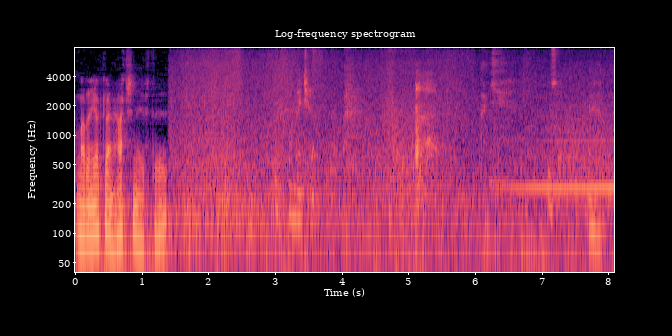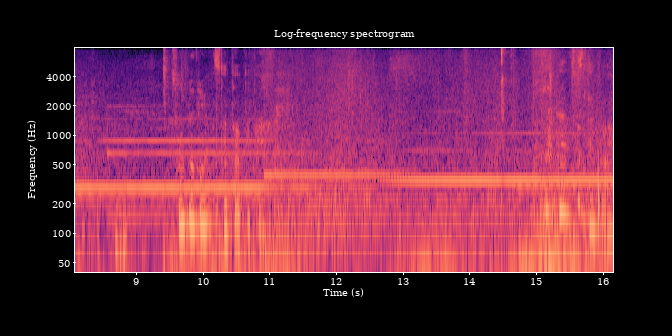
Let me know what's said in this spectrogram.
maar een heel klein hartje heeft. Hè. Stap wel, papa. Slaap wel.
